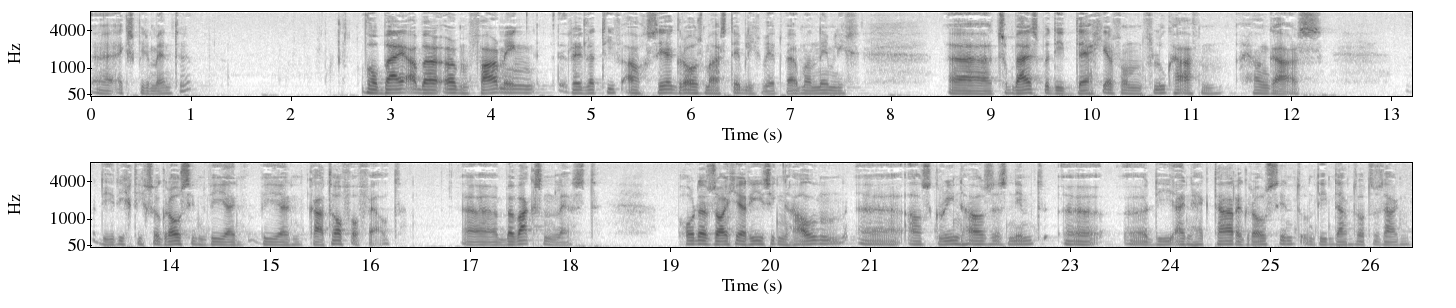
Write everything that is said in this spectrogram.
äh, Experimente, wobei aber Urban Farming relativ auch sehr großmaßstäblich wird, weil man nämlich äh, zum Beispiel die Dächer von Flughafenhangars, die richtig so groß sind wie ein, wie ein Kartoffelfeld, äh, bewachsen lässt. Oder solche riesigen Hallen äh, als Greenhouses nimmt, äh, äh, die ein Hektare groß sind und die dann sozusagen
